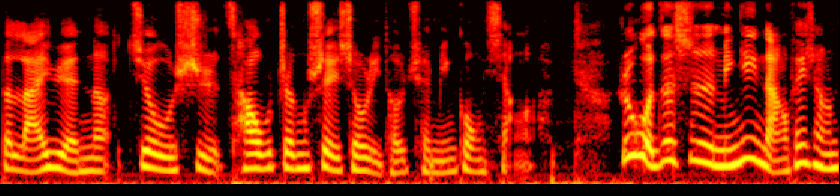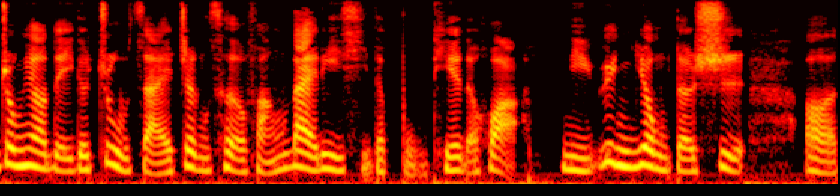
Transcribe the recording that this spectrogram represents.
的来源呢，就是超征税收里头全民共享啊。如果这是民进党非常重要的一个住宅政策，房贷利息的补贴的话，你运用的是呃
